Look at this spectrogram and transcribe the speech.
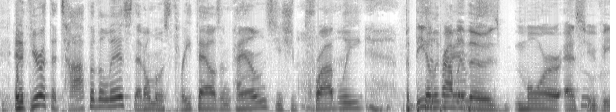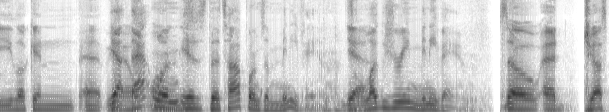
And if you're at the top of the list at almost three thousand pounds, you should probably But these are probably those more SUV looking. Uh, yeah. know, that one ones. is the top one's a minivan. It's Yeah. a luxury minivan. So, at just,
